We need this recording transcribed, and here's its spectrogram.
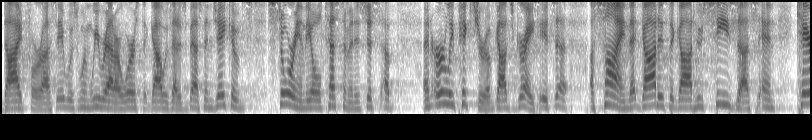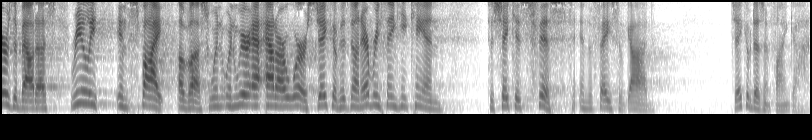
died for us. It was when we were at our worst that God was at his best. And Jacob's story in the Old Testament is just a, an early picture of God's grace. It's a, a sign that God is the God who sees us and cares about us, really in spite of us. When, when we're at, at our worst, Jacob has done everything he can to shake his fist in the face of God. Jacob doesn't find God,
